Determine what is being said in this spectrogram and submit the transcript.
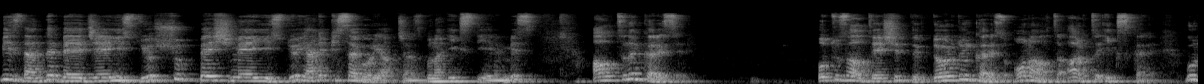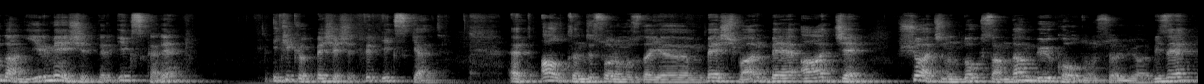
Bizden de BC'yi istiyor. Şu 5M'yi istiyor. Yani Pisagor yapacağız. Buna X diyelim biz. 6'nın karesi 36 eşittir. 4'ün karesi 16 artı X kare. Buradan 20 eşittir X kare. 2 kök 5 eşittir X geldi. Evet 6. sorumuzdayım. 5 var. BAC. Şu açının 90'dan büyük olduğunu söylüyor. Bize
